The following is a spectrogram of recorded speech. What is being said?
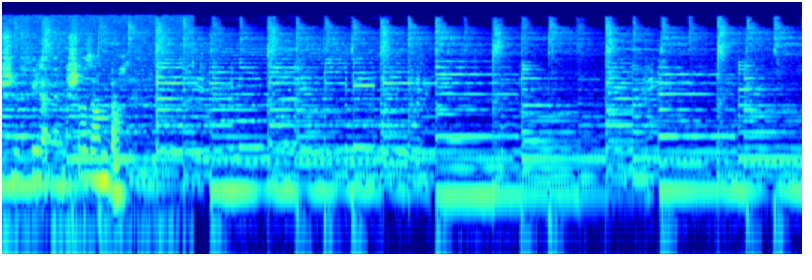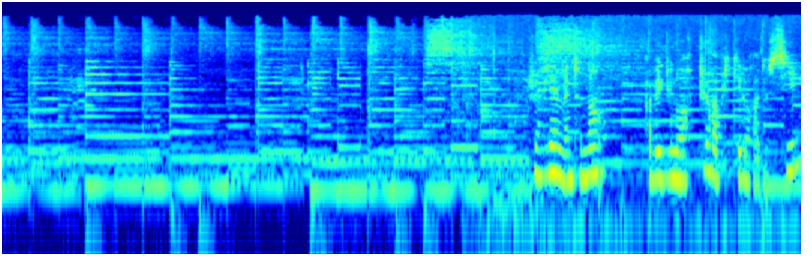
Je fais la même chose en bas. Je viens maintenant avec du noir pur appliquer le ras de cils.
